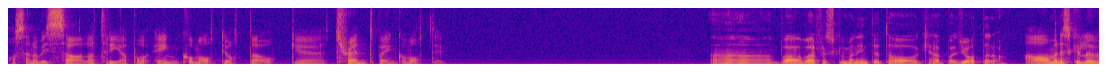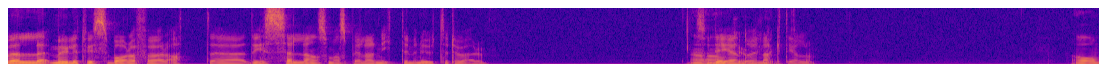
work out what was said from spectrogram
och sen har vi Sala trea på 1,88 och eh, Trent på 1,80. Ah, var, varför skulle man inte ta Kappa-Jota då? Ja, men det skulle väl möjligtvis bara för att eh, det är sällan som man spelar 90 minuter tyvärr. Aha, Så det är okay, ändå okay. en nackdel. Ja,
